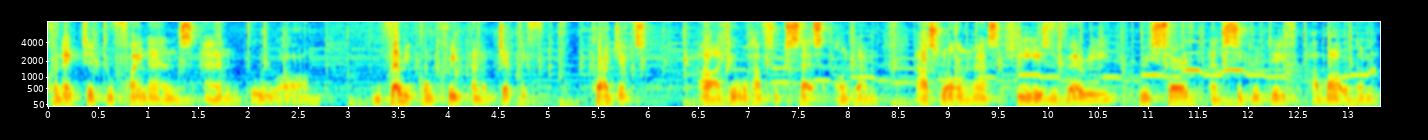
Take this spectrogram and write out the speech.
connected to finance and to um, very concrete and objective projects, uh, he will have success on them as long as he is very reserved and secretive about them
